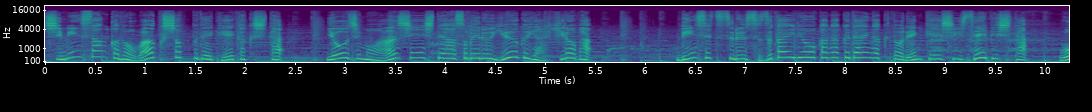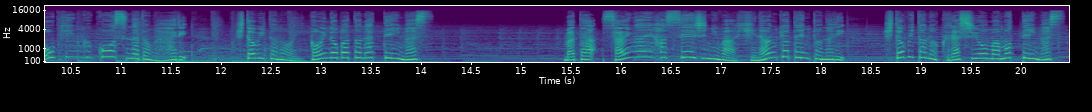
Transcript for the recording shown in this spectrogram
市民参加のワークショップで計画した幼児も安心して遊べる遊具や広場。隣接する鈴鹿医療科学大学と連携し整備したウォーキングコースなどがあり人々の憩いの場となっています。また災害発生時には避難拠点となり人々の暮らしを守っています。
